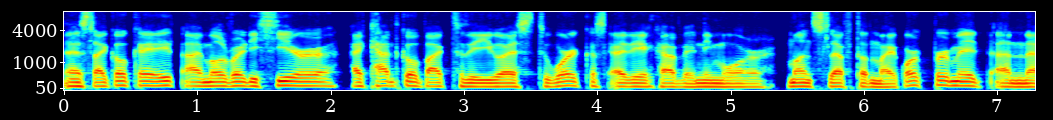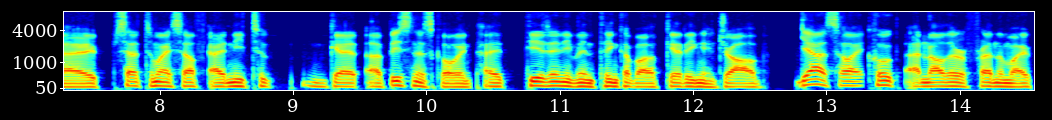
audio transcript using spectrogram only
And it's like, okay, I'm already here. I can't go back to the US to work because I didn't have any more months left on my work permit. And I said to myself, I need to get a business going. I didn't even think about getting a job. Yeah, so I cooked. Another friend of my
